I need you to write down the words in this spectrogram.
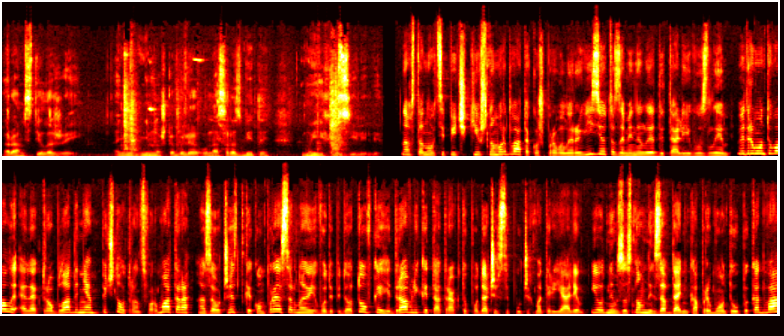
рам стеллажей. Они немножко были у нас разбиты, мы их усилили. На установці піч Ківш номер 2 також провели ревізію та замінили деталі і вузли. Відремонтували електрообладнання, пічного трансформатора, газоочистки, компресорної, водопідготовки, гідравліки та трактоподачі сипучих матеріалів. І одним з основних завдань капремонту у ПК-2,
